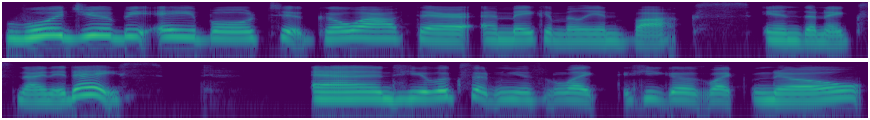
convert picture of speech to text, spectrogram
would you be able to go out there and make a million bucks in the next 90 days and he looks at me as like he goes like no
